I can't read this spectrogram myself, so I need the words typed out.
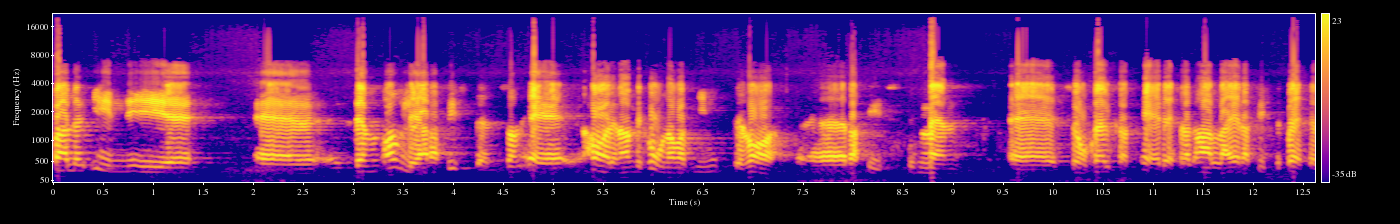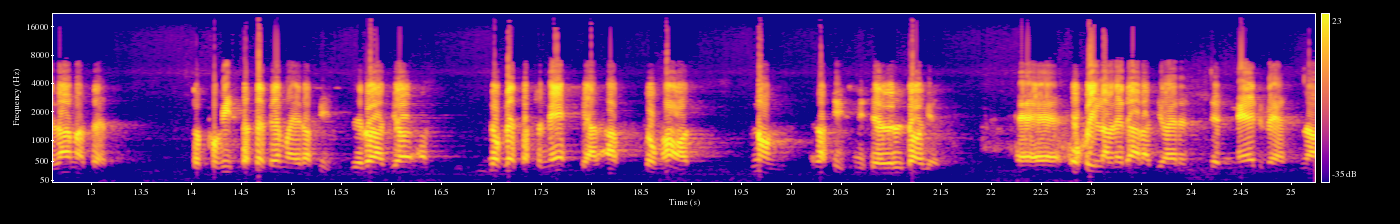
faller in i eh, eh, den vanliga rasisten som är, har en ambition av att inte vara eh, rasist. Men eh, som självklart är det för att alla är rasister på ett eller annat sätt. Så på vissa sätt är man ju rasist. Det är bara att jag, att de flesta förnekar att de har någon rasism i sig överhuvudtaget. Eh, och skillnaden är där att jag är den, den medvetna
